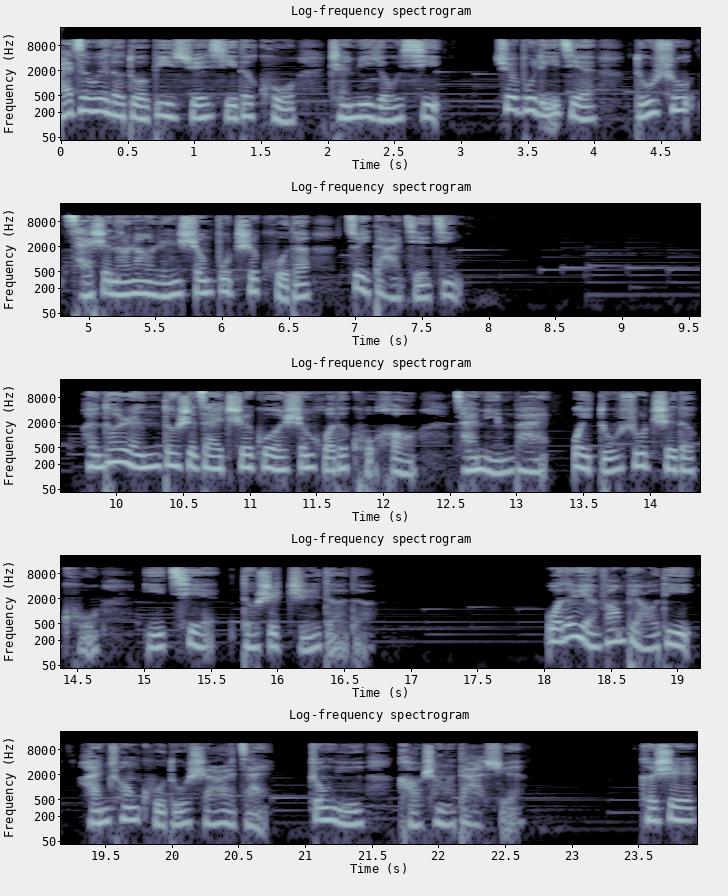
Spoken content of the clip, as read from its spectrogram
孩子为了躲避学习的苦，沉迷游戏，却不理解读书才是能让人生不吃苦的最大捷径。很多人都是在吃过生活的苦后，才明白为读书吃的苦，一切都是值得的。我的远方表弟寒窗苦读十二载，终于考上了大学，可是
